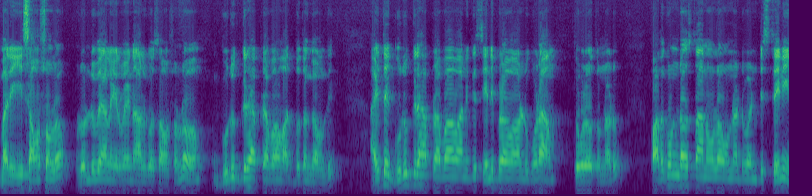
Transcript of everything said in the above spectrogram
మరి ఈ సంవత్సరంలో రెండు వేల ఇరవై నాలుగో సంవత్సరంలో గురుగ్రహ ప్రభావం అద్భుతంగా ఉంది. అయితే గురుగ్రహ ప్రభావానికి శని ప్రభావాన్ని కూడా తోడవుతున్నాడు. పదకొండవ స్థానంలో ఉన్నటువంటి శని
